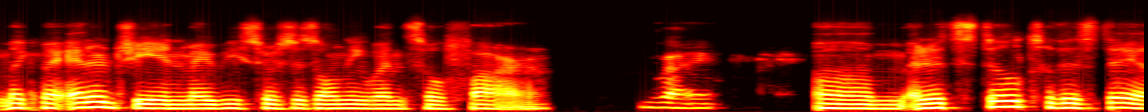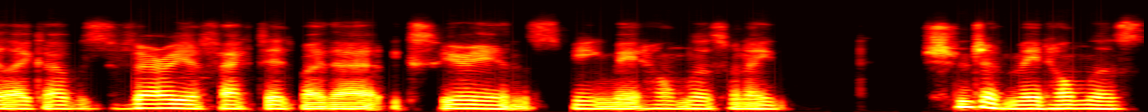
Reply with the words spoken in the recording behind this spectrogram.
Like my energy and my resources only went so far. Right. Um, and it's still to this day, like I was very affected by that experience being made homeless when I shouldn't have made homeless.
